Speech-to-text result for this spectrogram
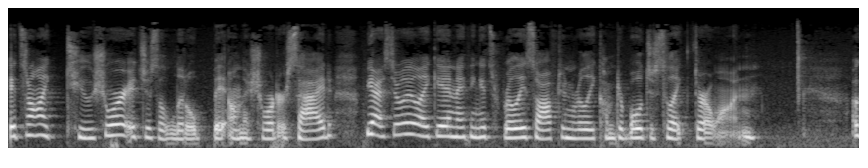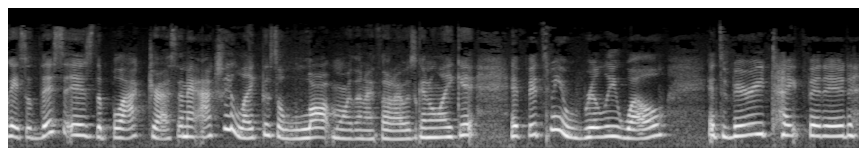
it's not like too short, it's just a little bit on the shorter side. But yeah, I still really like it and I think it's really soft and really comfortable just to like throw on. Okay, so this is the black dress, and I actually like this a lot more than I thought I was gonna like it. It fits me really well. It's very tight fitted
